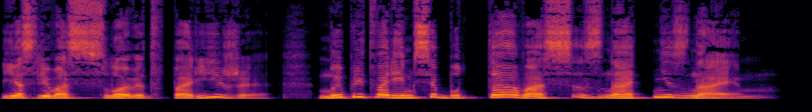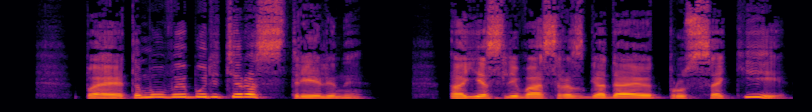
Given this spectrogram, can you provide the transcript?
Если вас словят в Париже, мы притворимся, будто о вас знать не знаем. Поэтому вы будете расстреляны. А если вас разгадают пруссаки,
